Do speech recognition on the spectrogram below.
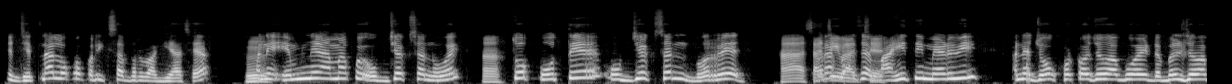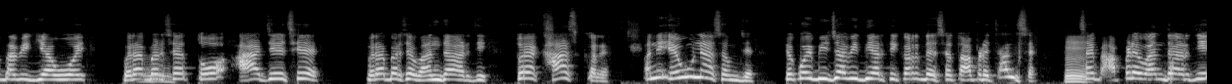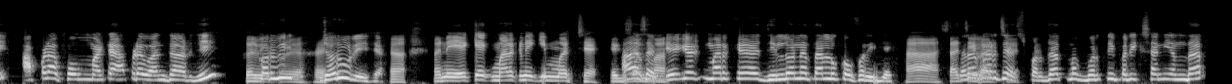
કે જેટલા લોકો પરીક્ષા ભરવા ગયા છે અને એમને આમાં કોઈ ઓબ્જેક્શન હોય તો પોતે ઓબ્જેક્શન ભરે જ. હા સાચી વાત છે. માહિતી મેળવી અને જો ખોટો જવાબ હોય ડબલ જવાબ આવી ગયા હોય બરાબર છે તો આ જે છે બરાબર છે વાંધા અરજી. તો એ ખાસ કરે. અને એવું ના સમજે કે કોઈ બીજા વિદ્યાર્થી કરી દેશે તો આપણે ચાલશે. સાહેબ આપણે વાંધા અરજી આપણા ફોર્મ માટે આપણે વાંધા અરજી કરવી. જરૂરી છે. અને એક એક માર્કની કિંમત છે હા સાહેબ એક એક માર્કે જિલ્લો ને તાલુકો ફરી જાય. હા સાચી બરાબર વાત છે. છે. સ્પર્ધાત્મક ભરતી પરીક્ષાની અંદર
